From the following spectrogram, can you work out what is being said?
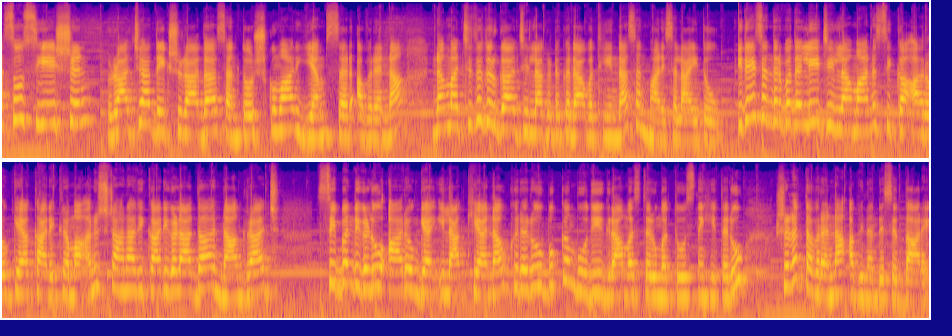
ಅಸೋಸಿಯೇಷನ್ ರಾಜ್ಯಾಧ್ಯಕ್ಷರಾದ ಸಂತೋಷ್ ಕುಮಾರ್ ಎಂ ಸರ್ ಅವರನ್ನ ನಮ್ಮ ಚಿತ್ರದುರ್ಗ ಜಿಲ್ಲಾ ಘಟಕದ ವತಿಯಿಂದ ಸನ್ಮಾನಿಸಲಾಯಿತು. ಇದೇ ಸಂದರ್ಭದಲ್ಲಿ ಜಿಲ್ಲಾ ಮಾನಸಿಕ ಆರೋಗ್ಯ ಕಾರ್ಯಕ್ರಮ ಅನುಷ್ಠಾನಾಧಿಕಾರಿಗಳಾದ ನಾಗರಾಜ್ ಸಿಬ್ಬಂದಿಗಳು ಆರೋಗ್ಯ ಇಲಾಖೆಯ ನೌಕರರು ಬುಕ್ಕಂಬೂದಿ ಗ್ರಾಮಸ್ಥರು ಮತ್ತು ಸ್ನೇಹಿತರು ಶರತ್ ಅವರನ್ನ ಅಭಿನಂದಿಸಿದ್ದಾರೆ.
